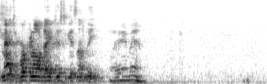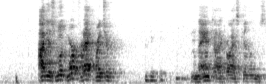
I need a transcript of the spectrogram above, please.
Imagine working all day just to get something to eat. Amen. I just wouldn't work for that, preacher. When the Antichrist comes,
